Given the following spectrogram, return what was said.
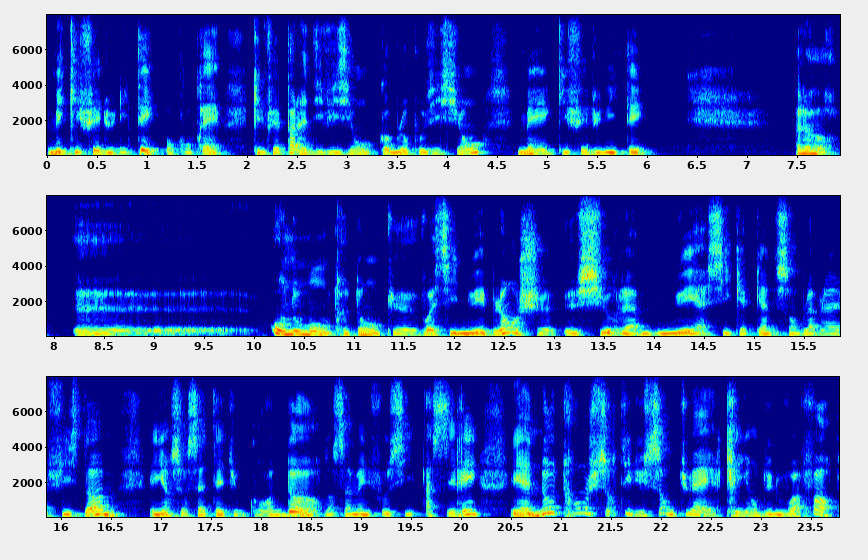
mais qui fait l'unité, au contraire, qui ne fait pas la division comme l'opposition, mais qui fait l'unité. Alors, euh, on nous montre donc, euh, voici une nuée blanche, euh, sur la nuée assis quelqu'un semblable à un fils d'homme, ayant sur sa tête une couronne d'or, dans sa main une faucille acérée, et un autre ange sorti du sanctuaire, criant d'une voix forte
